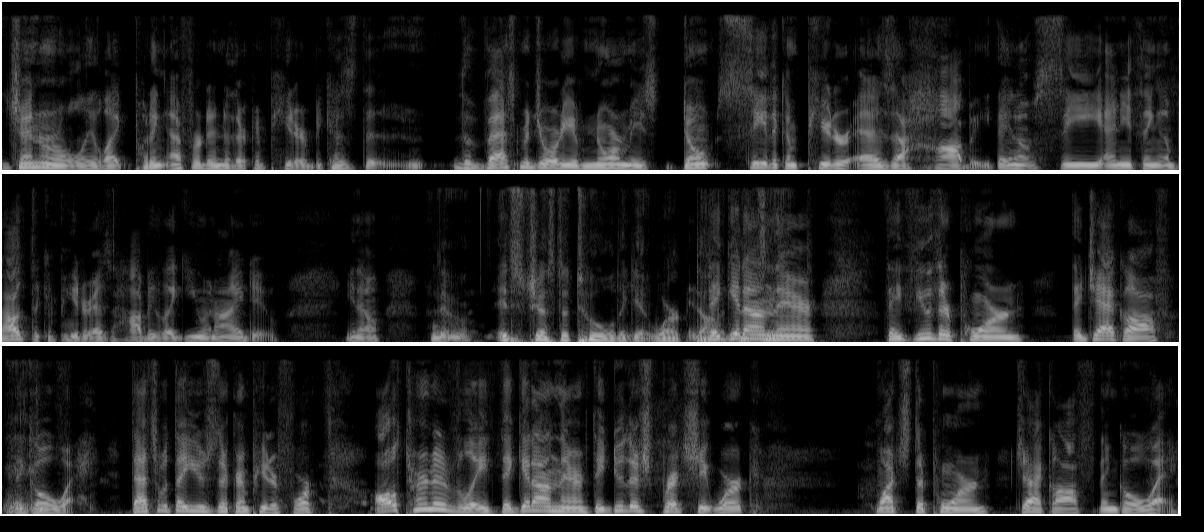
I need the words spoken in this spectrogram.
generally like putting effort into their computer because the the vast majority of normies don't see the computer as a hobby. They don't see anything about the computer as a hobby like you and I do. You know, no, mm-hmm. it's just a tool to get work done. they get That's on it. there, they view their porn, they jack off, they go away. That's what they use their computer for. Alternatively, they get on there, they do their spreadsheet work, watch their porn, jack off, then go away.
